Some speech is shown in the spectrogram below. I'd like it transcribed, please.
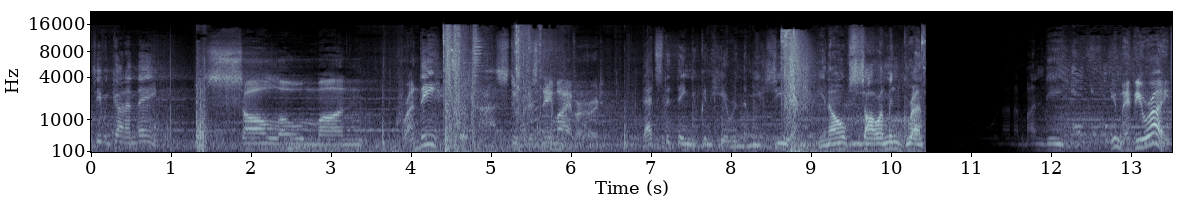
It's even got a name. Solomon Grundy? Ah, Stupidest name I ever heard. That's the thing you can hear in the museum. You know, Solomon Grundy. On a Monday. You may be right.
